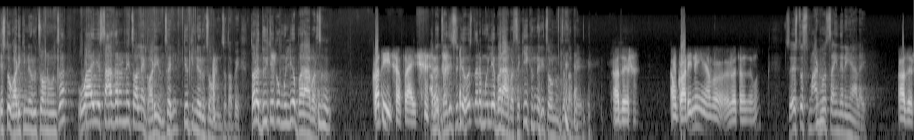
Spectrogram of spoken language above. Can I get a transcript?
त्यस्तो घडी किन्न रुचाउनुहुन्छ? वा यो साधारण नै चल्ने घडी हुन्छ नि त्यो किन्न रुचाउनुहुन्छ तपाईँ? तर दुइटैको मूल्य बराबर छ। कति छ प्राइस? अब जतिसुकै होस् तर मूल्य बराबर छ। के किन्न रुचाउनुहुन्छ तपाईँ? हजुर। अब घडी नै अब रचाउँछु म। सो यस्तो स्मार्ट वच चाहिँदैन यहाँलाई। हजुर।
